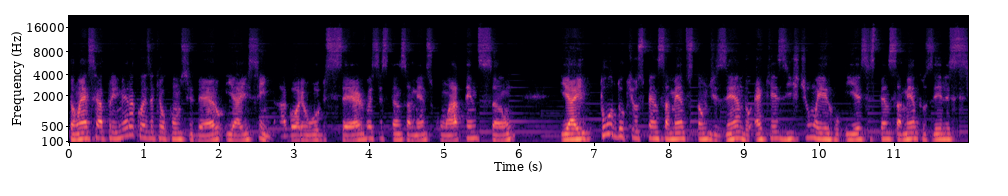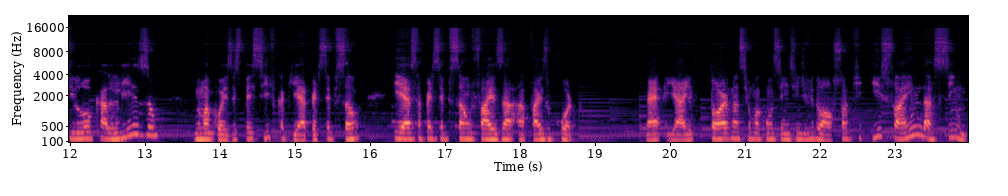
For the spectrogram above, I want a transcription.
Então, essa é a primeira coisa que eu considero, e aí sim, agora eu observo esses pensamentos com atenção, e aí tudo que os pensamentos estão dizendo é que existe um erro, e esses pensamentos, eles se localizam numa coisa específica, que é a percepção, e essa percepção faz, a, a faz o corpo. Né? E aí torna-se uma consciência individual. Só que isso ainda assim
